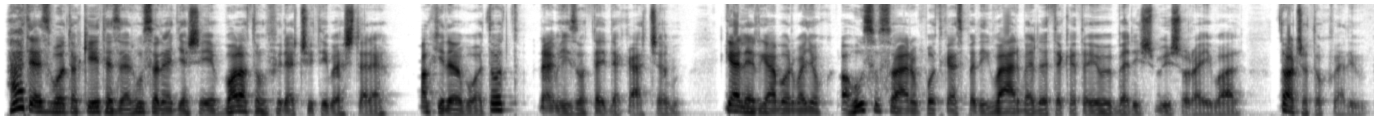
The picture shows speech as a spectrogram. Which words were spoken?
Hát ez volt a 2021-es év Balatonfüred sütimestere. Aki nem volt ott, nem hízott egy dekát sem. Gellért Gábor vagyok, a 2023 Podcast pedig vár benneteket a jövőben is műsoraival. Tartsatok velünk!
